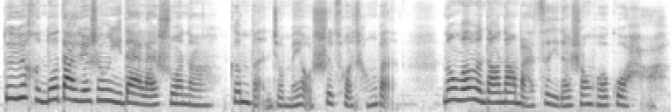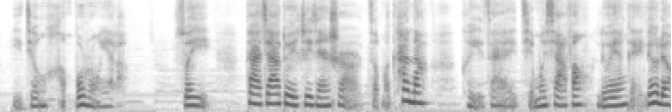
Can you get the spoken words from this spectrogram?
对于很多大学生一代来说呢，根本就没有试错成本，能稳稳当当把自己的生活过好，已经很不容易了。所以大家对这件事儿怎么看呢？可以在节目下方留言给六六。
